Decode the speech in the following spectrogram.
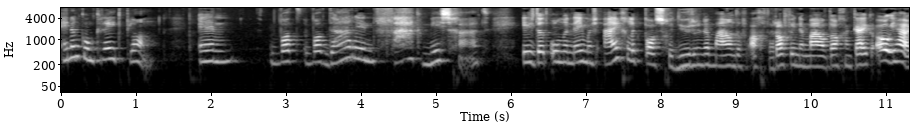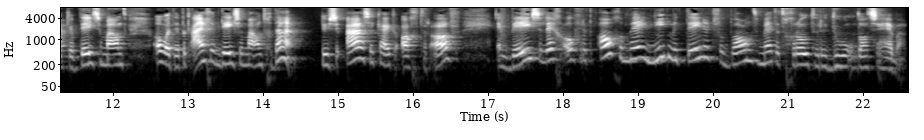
en een concreet plan. En wat, wat daarin vaak misgaat, is dat ondernemers eigenlijk pas gedurende de maand of achteraf in de maand dan gaan kijken: oh ja, ik heb deze maand, oh wat heb ik eigenlijk deze maand gedaan? Dus A, ze kijken achteraf. En B, ze leggen over het algemeen niet meteen het verband met het grotere doel dat ze hebben.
